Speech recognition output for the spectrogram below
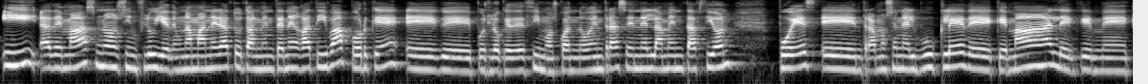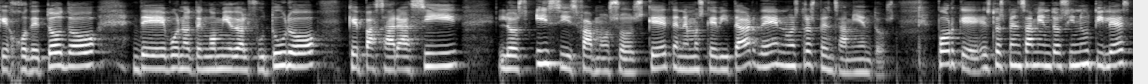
y además nos influye de una manera totalmente negativa porque, eh, pues lo que decimos, cuando entras en la lamentación, pues entramos en el bucle de que mal, de que me quejo de todo, de bueno, tengo miedo al futuro, qué pasará así, los ISIS famosos que tenemos que evitar de nuestros pensamientos, porque estos pensamientos inútiles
